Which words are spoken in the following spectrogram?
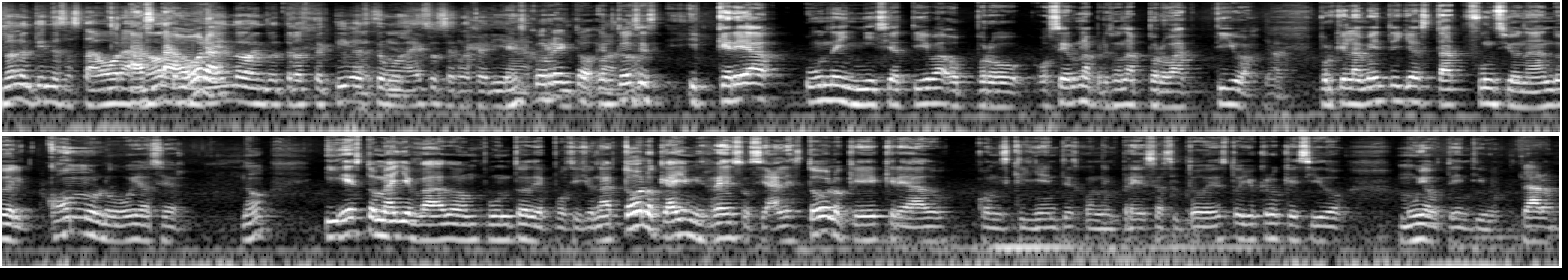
no, lo entiendes hasta ahora, hasta ahora. Viendo en retrospectiva es como a eso se refería. Es correcto, entonces, y crea una iniciativa o, pro, o ser una persona proactiva, porque la mente ya está funcionando el cómo lo voy a hacer, ¿no? Y esto me ha llevado a un punto de posicionar todo lo que hay en mis redes sociales, todo lo que he creado con mis clientes, con empresas y todo esto, yo creo que he sido muy auténtico. Claro,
